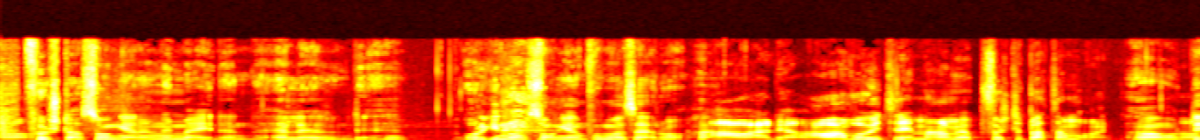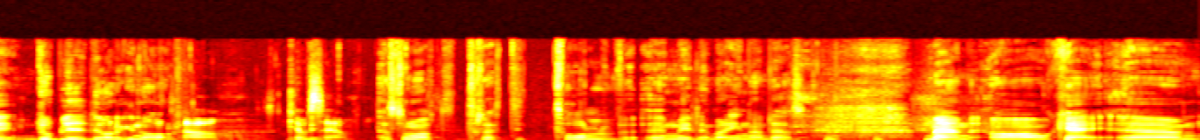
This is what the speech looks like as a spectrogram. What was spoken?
ja. första sångaren i Maiden, eller eh, originalsångaren får man säga då. Ja, det, ja, han var ju inte det men han var på första plattan var Ja, det, då blir det original. Ja, kan vi säga. Eftersom de har 30-12 medlemmar innan dess. men ja, okej. Okay. Ehm,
